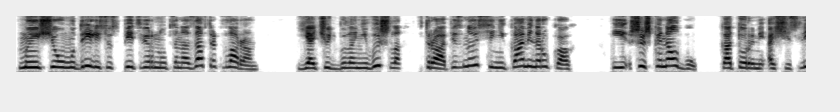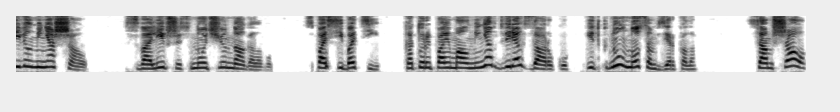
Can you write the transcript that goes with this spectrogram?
Мы еще умудрились успеть вернуться на завтрак в Лоран. Я чуть было не вышла в трапезную с синяками на руках и шишкой на лбу, которыми осчастливил меня Шау, свалившись ночью на голову. Спасибо Ти, который поймал меня в дверях за руку и ткнул носом в зеркало. Сам Шао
